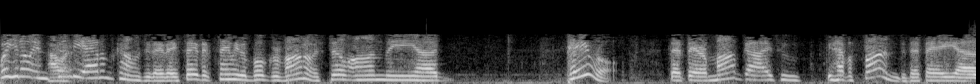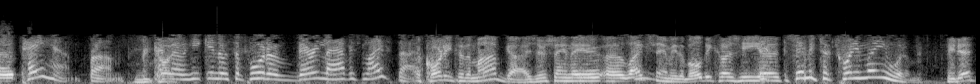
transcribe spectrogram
Well, you know, in All Cindy Adams' column today, they say that Sammy the Bull Gravano is still on the uh, payroll. That there are mob guys who have a fund that they uh, pay him from, Because- so he can support a very lavish lifestyle. According to the mob guys, they're saying they uh, like Sammy the Bull because he uh, Sammy took 20 million with him. he did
